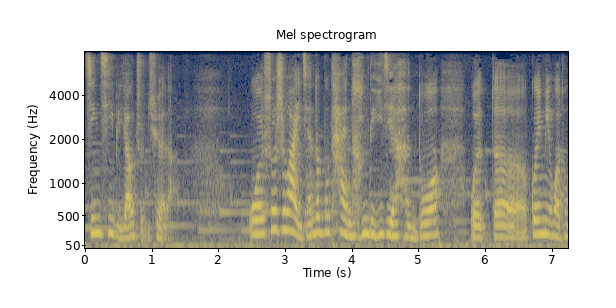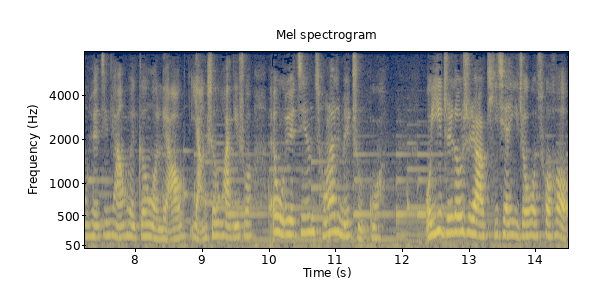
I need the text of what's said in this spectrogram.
经期比较准确的。我说实话，以前都不太能 理解很多我的闺蜜或同学经常会跟我聊养生话题，说：“哎，我月经从来就没准过，我一直都是要提前一周或错后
